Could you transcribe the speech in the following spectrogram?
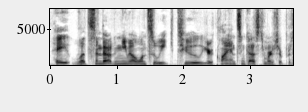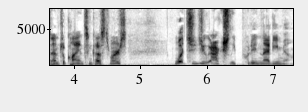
hey, let's send out an email once a week to your clients and customers or potential clients and customers, what should you actually put in that email?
